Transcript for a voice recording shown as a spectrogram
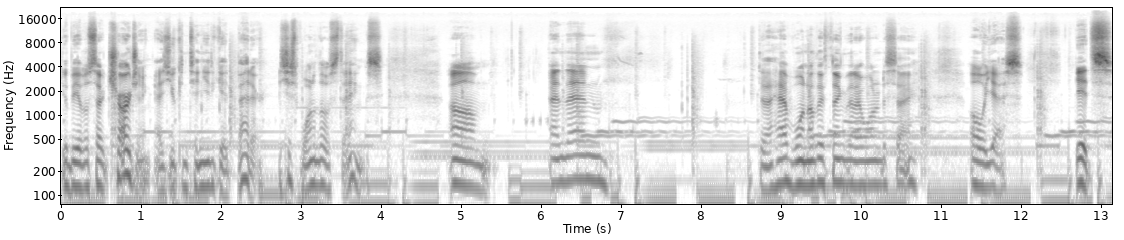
you'll be able to start charging as you continue to get better. It's just one of those things. Um, and then, did I have one other thing that I wanted to say? Oh, yes. It's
